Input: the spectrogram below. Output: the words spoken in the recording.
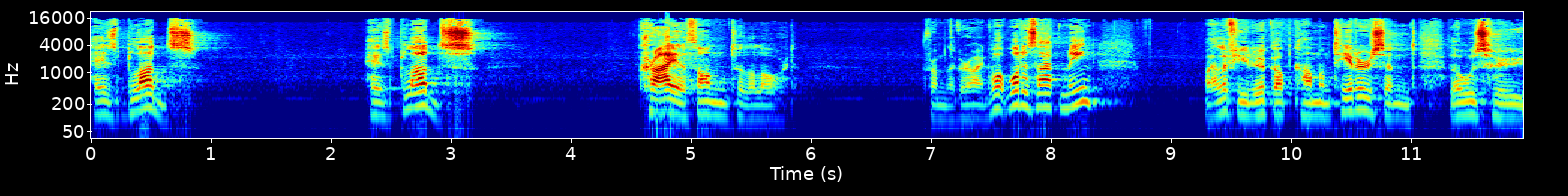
His bloods, his bloods crieth unto the Lord from the ground. What, what does that mean? Well, if you look up commentators and those who,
